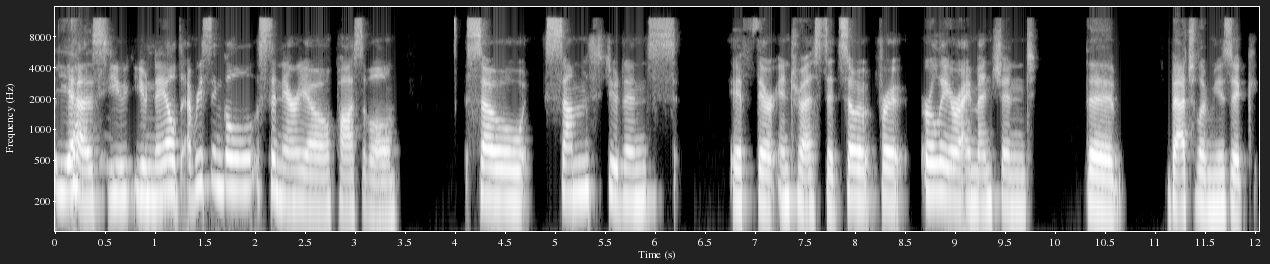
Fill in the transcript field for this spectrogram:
yes, you you nailed every single scenario possible. So some students if they're interested. So for earlier I mentioned the bachelor of music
